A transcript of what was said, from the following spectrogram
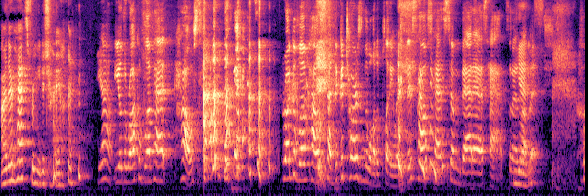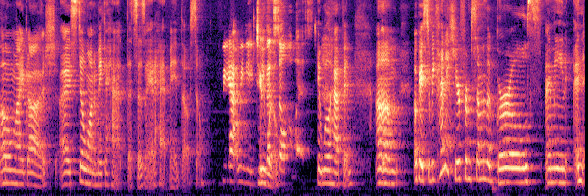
"Are there hats for me to try on?" Yeah, you know the Rock of Love hat house. Rock of Love house had the guitars in the wall to play with. This house has some badass hats, and I love it. yes. oh my gosh, I still want to make a hat that says I had a hat made though. So Yeah, we need to. We That's will. still on the list. it will happen. Um, okay, so we kind of hear from some of the girls. I mean, and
